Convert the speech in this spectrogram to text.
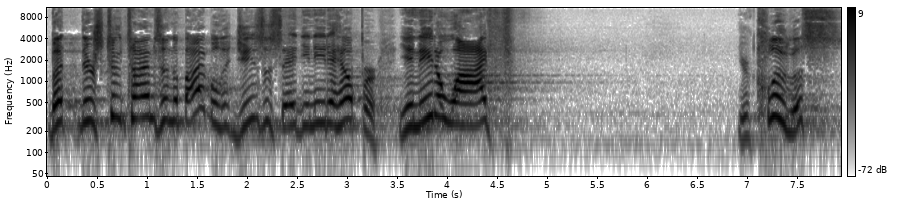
but there's two times in the Bible that Jesus said you need a helper. You need a wife. You're clueless.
